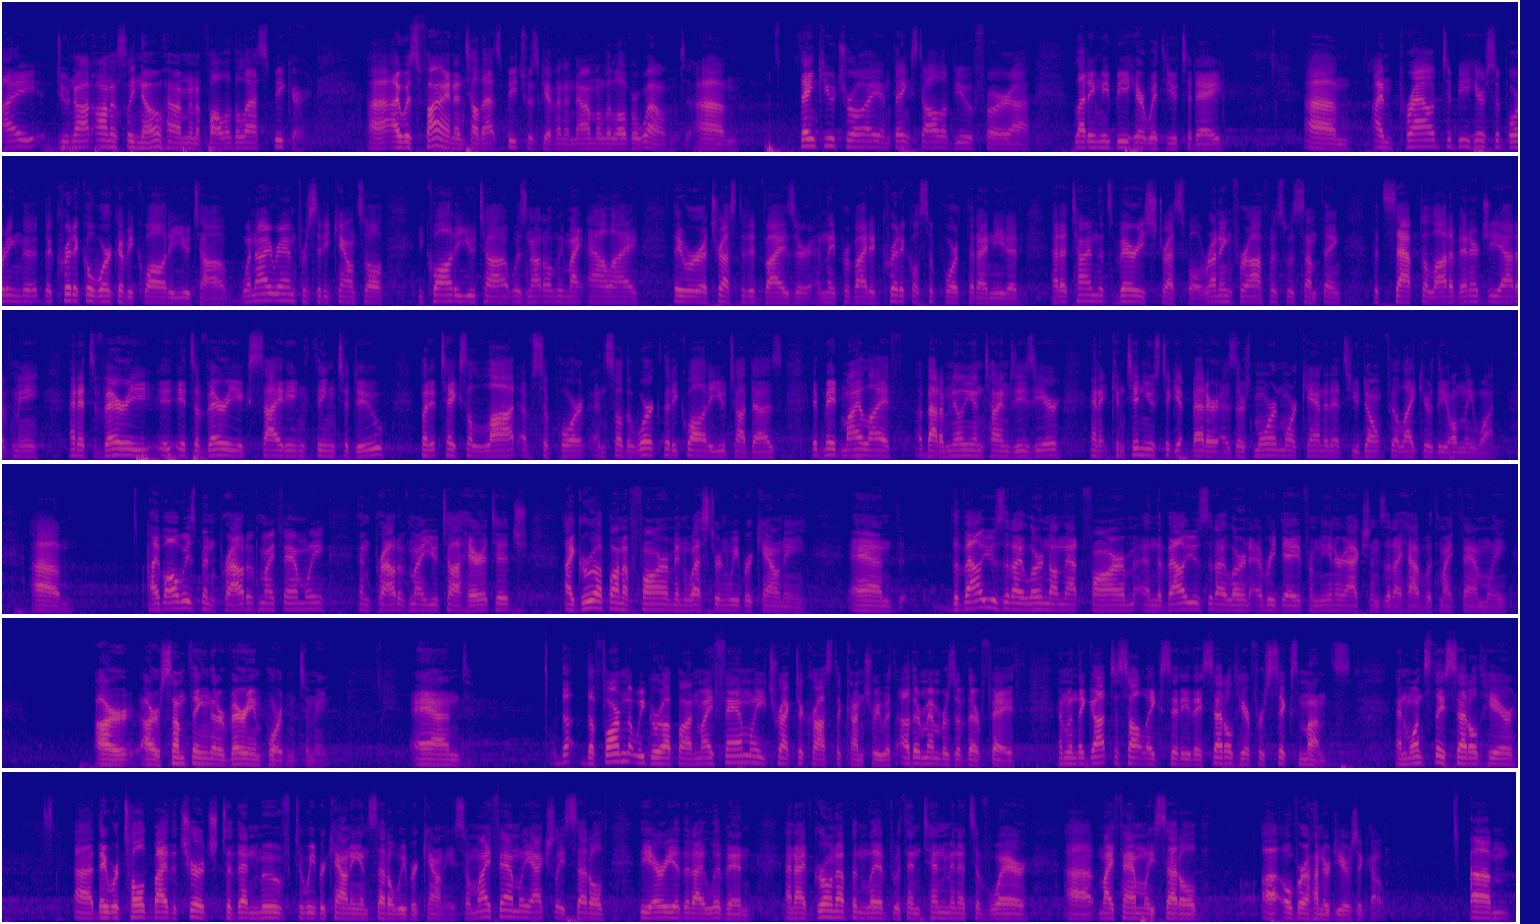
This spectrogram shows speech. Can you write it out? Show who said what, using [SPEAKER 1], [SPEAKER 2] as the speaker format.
[SPEAKER 1] I do not honestly know how I'm going to follow the last speaker. Uh, I was fine until that speech was given, and now I'm a little overwhelmed. Um, thank you, Troy, and thanks to all of you for uh, letting me be here with you today. Um, I'm proud to be here supporting the, the critical work of Equality Utah. When I ran for City Council, Equality Utah was not only my ally, they were a trusted advisor and they provided critical support that I needed at a time that's very stressful. Running for office was something that sapped a lot of energy out of me and it's very it's a very exciting thing to do, but it takes a lot of support and so the work that Equality Utah does, it made my life about a million times easier and it continues to get better as there's more and more candidates you don't feel like you're the only one. Um, I've always been proud of my family and proud of my Utah heritage. I grew up on a farm in western Weber County, and the values that I learned on that farm and the values that I learn every day from the interactions that I have with my family are, are something that are very important to me. And the, the farm that we grew up on, my family trekked across the country with other members of their faith. And when they got to Salt Lake City, they settled here for six months. And once they settled here, uh, they were told by the church to then move to Weber County and settle Weber County. So my family actually settled the area that I live in, and I've grown up and lived within 10 minutes of where uh, my family settled uh, over 100 years ago. Um,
